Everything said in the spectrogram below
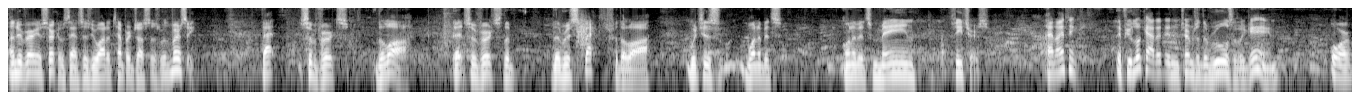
under various circumstances, you ought to temper justice with mercy. That subverts the law. It subverts the, the respect for the law, which is one of its, one of its main features. And I think if you look at it in terms of the rules of the game, or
